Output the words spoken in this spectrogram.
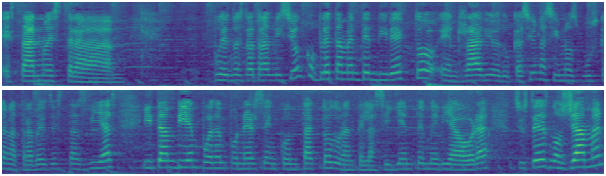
está nuestra pues nuestra transmisión completamente en directo en Radio Educación, así nos buscan a través de estas vías y también pueden ponerse en contacto durante la siguiente media hora. Si ustedes nos llaman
